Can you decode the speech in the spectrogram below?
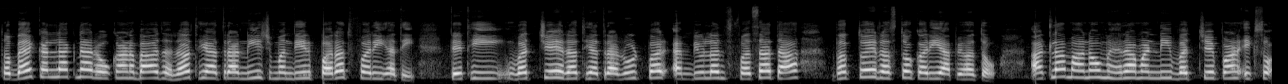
તો બે કલાકના રોકાણ બાદ રથયાત્રા નીજ મંદિર પરત ફરી હતી. તેથી વચ્ચે રથયાત્રા રૂટ પર એમ્બ્યુલન્સ ફસાતા ભક્તોએ રસ્તો કરી આપ્યો હતો. આટલા માનવ મહેરામણની વચ્ચે પણ એકસો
